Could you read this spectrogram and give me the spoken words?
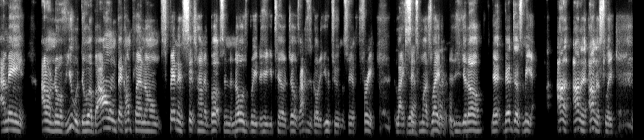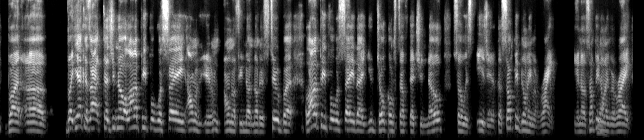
I mean, I don't know if you would do it, but I don't think I'm planning on spending 600 bucks in the nosebleed to hear you tell jokes. I can just go to YouTube and see it for free, like yeah. six months later. you know, that that just me, honestly. But uh, but yeah, because I because you know a lot of people would say I don't know if you, I don't know if you know, know this too, but a lot of people would say that you joke on stuff that you know, so it's easier because some people don't even write. You know, some people yeah. don't even write.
